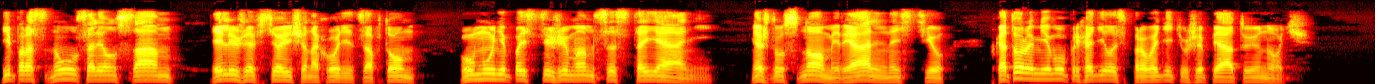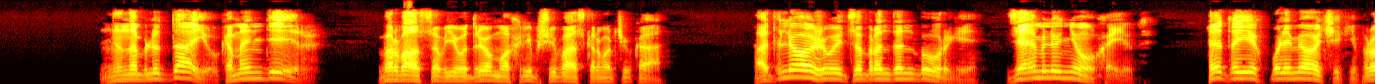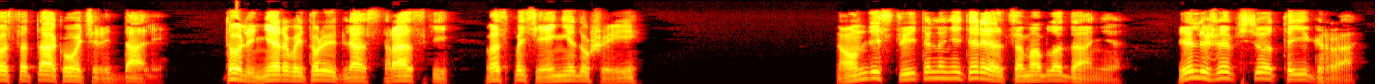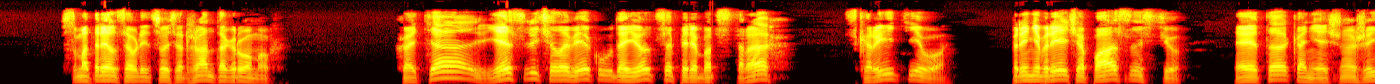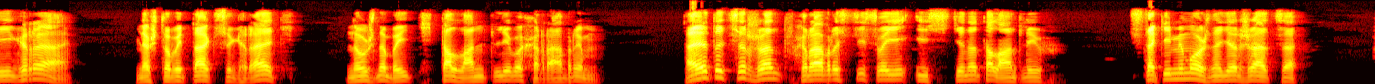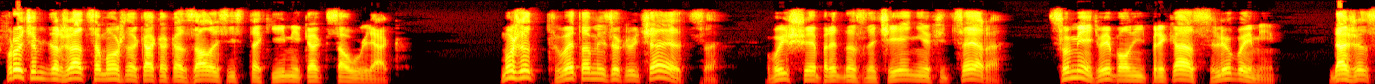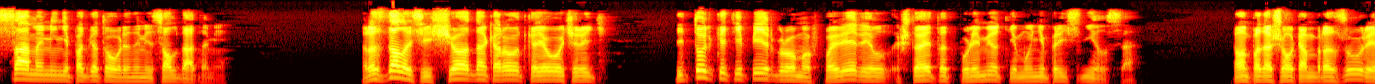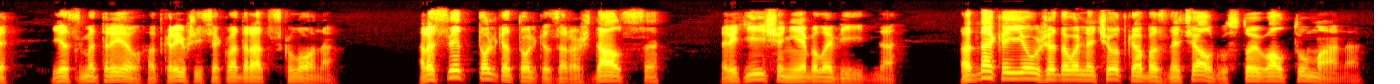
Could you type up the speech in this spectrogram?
и проснулся ли он сам, или же все еще находится в том уму непостижимом состоянии между сном и реальностью, котором ему приходилось проводить уже пятую ночь. «Не наблюдаю, командир!» ворвался в его дрему охрипший бас Кармарчука. Отлеживаются Бранденбурги, землю нюхают. Это их пулеметчики просто так очередь дали. То ли нервы, то ли для страстки, во спасение души. Он действительно не теряет самообладание. Или же все это игра? Смотрелся в лицо сержанта Громов. Хотя, если человеку удается перебороть страх, скрыть его, пренебречь опасностью, это, конечно же, игра. Но чтобы так сыграть, нужно быть талантливо храбрым. А этот сержант в храбрости своей истинно талантлив. С такими можно держаться. Впрочем, держаться можно, как оказалось, и с такими, как Сауляк. Может, в этом и заключается высшее предназначение офицера — суметь выполнить приказ с любыми, даже с самыми неподготовленными солдатами. Раздалась еще одна короткая очередь, и только теперь Громов поверил, что этот пулемет ему не приснился. Он подошел к амбразуре и осмотрел открывшийся квадрат склона. Рассвет только-только зарождался, Реки еще не было видно, однако ее уже довольно четко обозначал густой вал тумана.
